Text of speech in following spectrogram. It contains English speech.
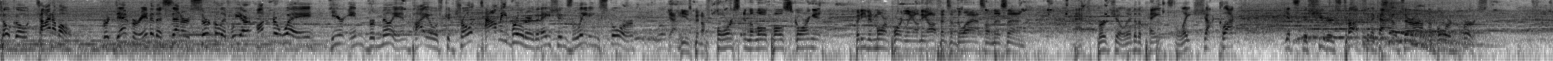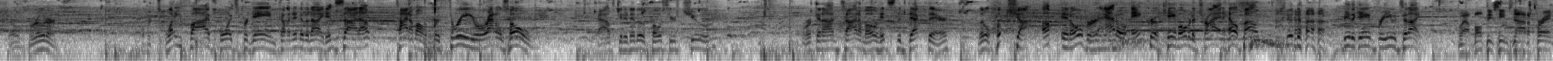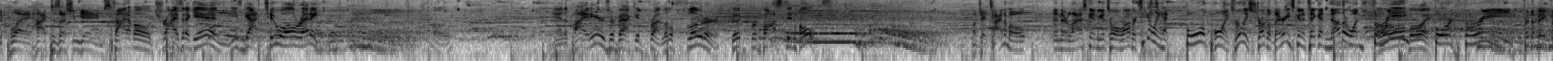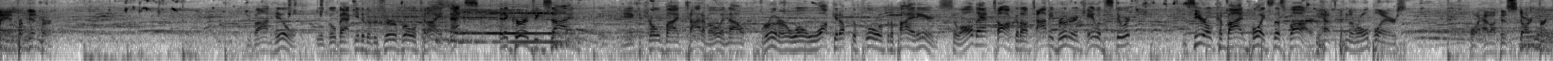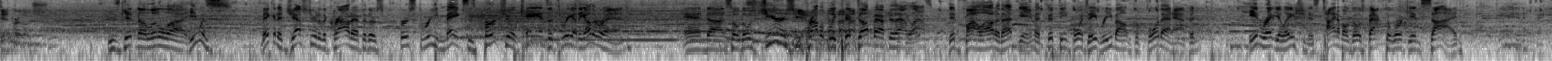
Toko Tainamo for Denver into the center circle, and we are underway here in Vermillion. Pios control it. Tommy Bruner, the nation's leading scorer. Yeah, he's been a force in the low post, scoring it, but even more importantly on the offensive glass on this end. Max Burchill into the paint. Late shot clock gets the shooter's touch, and the Coyotes are on the board first. So Bruner, over 25 points per game coming into the night. Inside out, Tainamo for three, rattles home. Coyotes get it into the post. Here's Thioune. Working on Tainamo, hits the deck there. Little hook shot up and over. Addo Ankra came over to try and help out. Should be the game for you tonight. Well, both these teams not afraid to play high possession games. Tainamo tries it again. He's got two already. And the Pioneers are back in front. Little floater. Good for Bostyn Holt. Well, Jay Tainamo in their last game against Oral Roberts, he only had four points. Really struggled there. He's going to take another one. Three oh boy. for three for the big man from Denver. Javon Hill will go back into the reserve role tonight. That's an encouraging sign. And controlled by Tainamo, and now Bruner will walk it up the floor for the Pioneers. So all that talk about Tommy Bruner and Caleb Stewart, zero combined points thus far. Yeah, it's been the role players. Boy, how about this start for Denver? He's getting a little, uh, he was making a gesture to the crowd after those first three makes as Burchill cans a three on the other end. And uh, so those cheers you probably picked up after that last did foul out of that game at 15 points, eight rebounds before that happened in regulation as Tainamo goes back to work inside.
